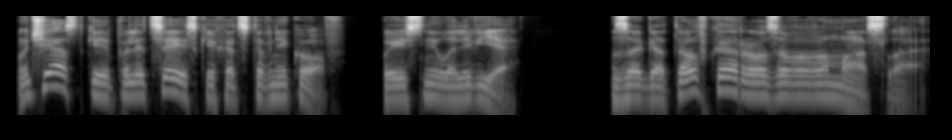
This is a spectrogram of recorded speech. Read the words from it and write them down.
«Участки полицейских отставников», — пояснил Оливье. «Заготовка розового масла».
